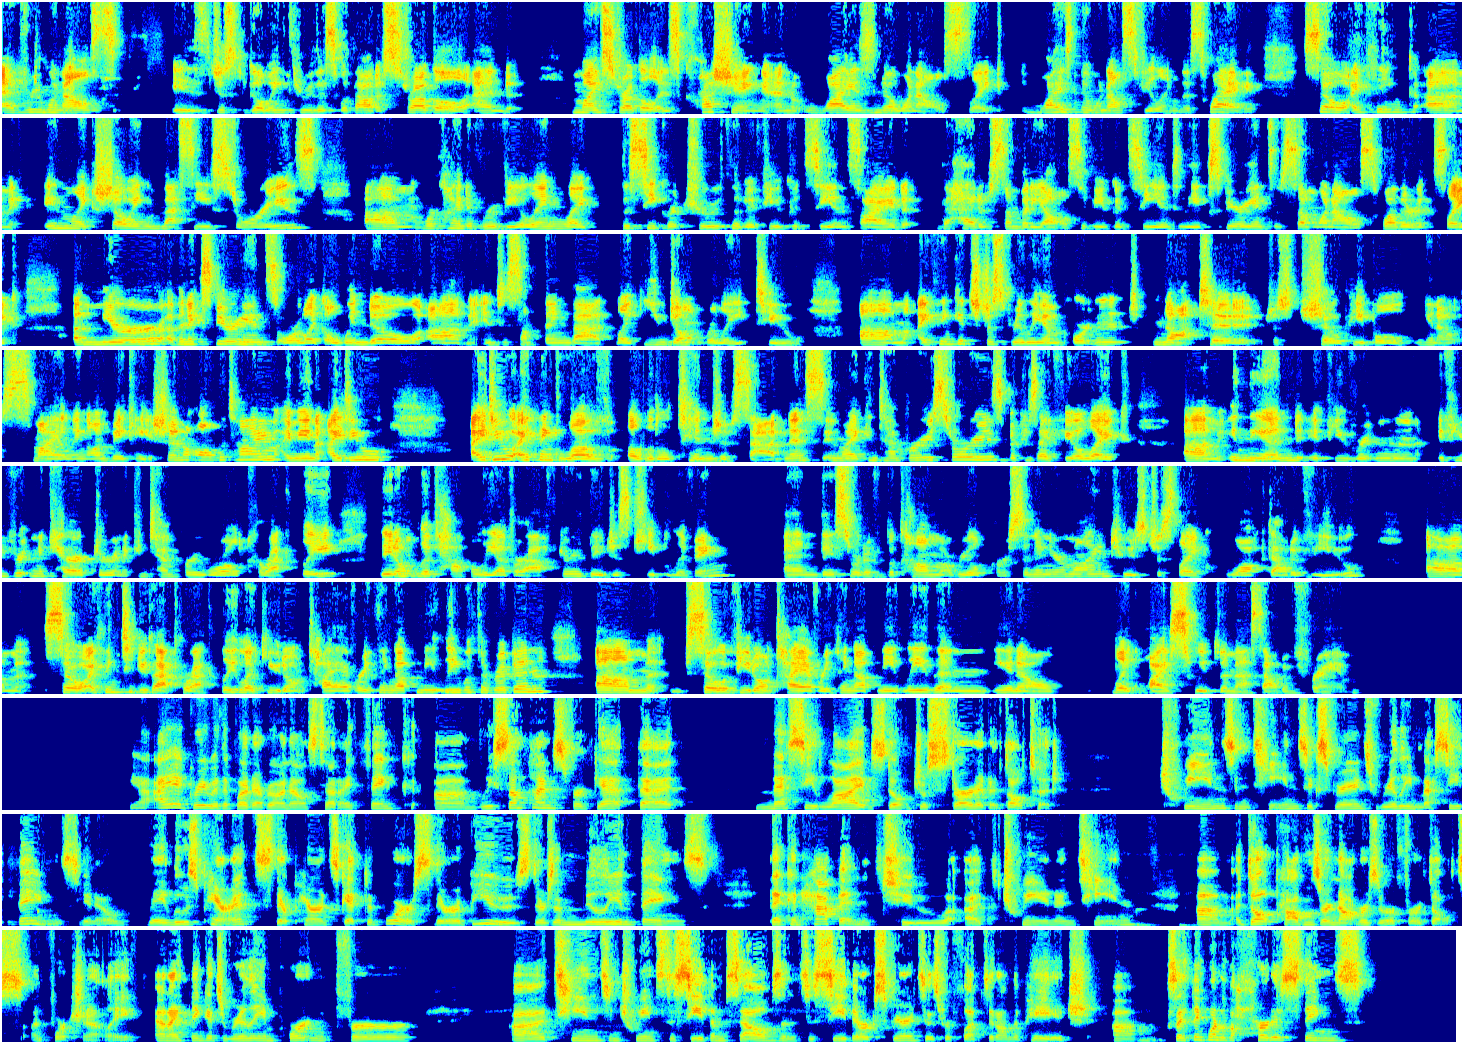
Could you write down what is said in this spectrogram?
everyone else is just going through this without a struggle and my struggle is crushing and why is no one else like why is no one else feeling this way? So i think um, in like showing messy stories um, we're kind of revealing like the secret truth of if you could see inside the head of somebody else if you could see into the experience of someone else whether it's like a mirror of an experience or like a window um, into something that like you don't relate to. Um, i think it's just really important not to just show people you know smiling on vacation all the time. I mean i do i do i think love a little tinge of sadness in my contemporary stories because i feel like um, in the end if you've written if you've written a character in a contemporary world correctly they don't live happily ever after they just keep living and they sort of become a real person in your mind who's just like walked out of view um, so I think to do that correctly, like you don't tie everything up neatly with a ribbon. Um, so if you don't tie everything up neatly, then, you know, like why sweep the mess out of frame? Yeah, I agree with what everyone else said. I think um, we sometimes forget that messy lives don't just start at adulthood. tweens and teens experience really messy things. You know, they lose parents, their parents get divorced, they're abused. There's a million things that can happen to a tween and teen. Um, adult problems are not reserved for adults, unfortunately. And I think it's really important for uh, teens and tweens to see themselves and to see their experiences reflected on the page. Because um, I think one of the hardest things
